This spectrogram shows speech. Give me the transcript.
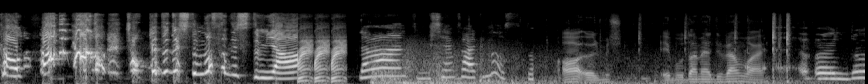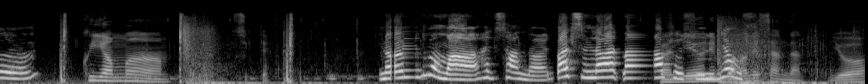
Kaldım. Çok kötü düştüm. Nasıl düştüm ya? Levent bir şeyin farkında mısın? Aa ölmüş. E burada merdiven var. Öldüm. Kıyamam. Sikti. Ben öldüm ama. Hadi sen de öl. Bak şimdi Levent ne Ben niye yapıyorsun öleyim biliyor bana musun? ne senden? Yo.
